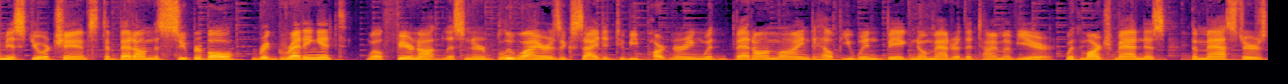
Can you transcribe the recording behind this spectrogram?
Missed your chance to bet on the Super Bowl? Regretting it? Well, fear not, listener. Blue Wire is excited to be partnering with Bet Online to help you win big no matter the time of year. With March Madness, the Masters,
